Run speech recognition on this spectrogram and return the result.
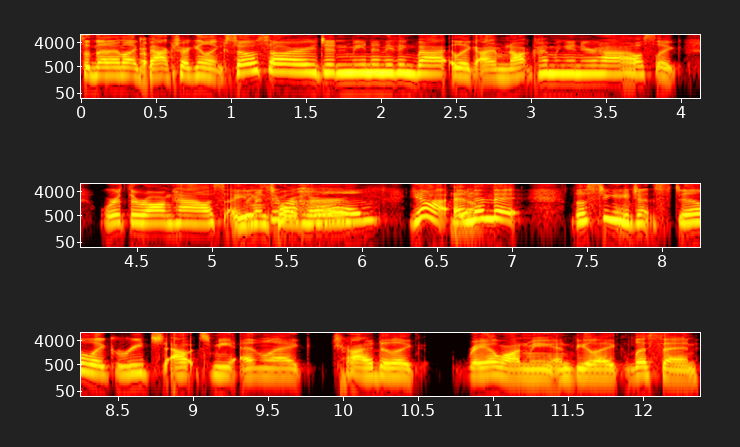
So then I'm like backtracking, like, so sorry, didn't mean anything bad. Like, I'm not coming in your house. Like, we're at the wrong house. I even least you were told her. home. Yeah. Yeah. And then the listing agent still like reached out to me and like tried to like rail on me and be like, listen,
